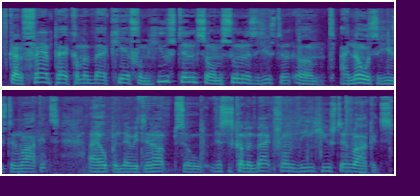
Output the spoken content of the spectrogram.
I've got a fan pack coming back here from Houston. So I'm assuming it's a Houston, um, I know it's the Houston Rockets. I opened everything up. So this is coming back from the Houston Rockets.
